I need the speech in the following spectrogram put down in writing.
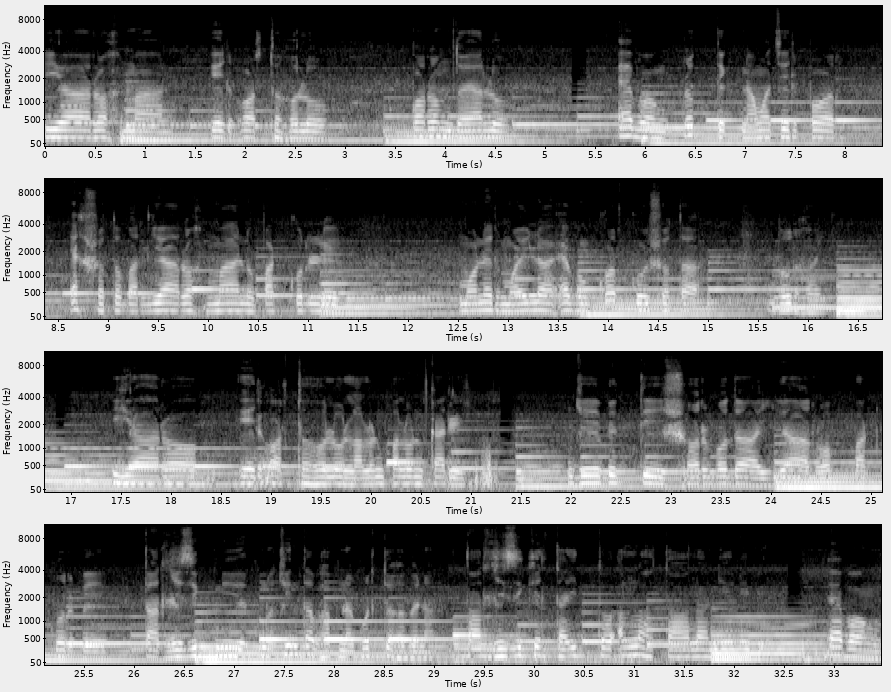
ইয়া রহমান, এর অর্থ হল পরম দয়ালু। এবং প্রত্যেক নামাজের পর একশতবার ইয়া রহমানও পাঠ করলে মনের ময়লা এবং কর্কশতা দূর হয়। ইয়া রব, এর অর্থ হল লালন পালনকারী। যে ব্যক্তি সর্বদা ইয়া রব পাঠ করবে তার রিজিক নিয়ে কোনো চিন্তা ভাবনা করতে হবে না। তার রিজিকের দায়িত্ব আল্লাহ তাআলা নিয়ে নেবে এবং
